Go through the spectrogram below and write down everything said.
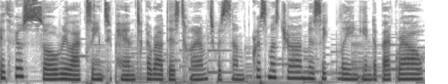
It feels so relaxing to paint around this time with some Christmas jar music playing in the background.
